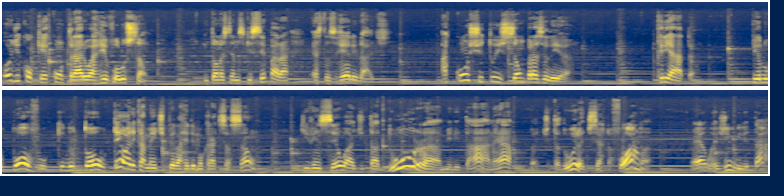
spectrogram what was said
ou de qualquer contrário à revolução. Então nós temos que separar estas realidades. A Constituição brasileira, criada pelo povo que lutou teoricamente pela redemocratização, que venceu a ditadura militar, né? a ditadura de certa forma, né? o regime militar,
